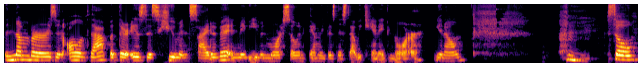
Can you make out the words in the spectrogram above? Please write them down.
the numbers and all of that. But there is this human side of it, and maybe even more so in family business that we can't ignore, you know? so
